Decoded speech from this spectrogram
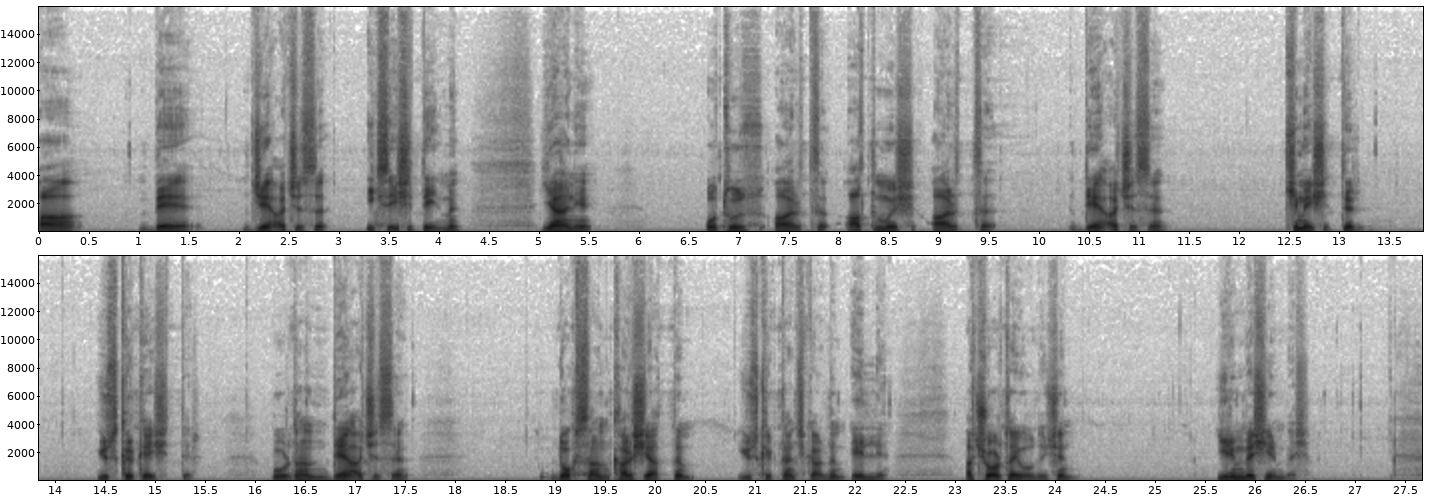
A, B, C açısı x'e eşit değil mi? Yani 30 artı 60 artı D açısı kim eşittir? 140'a eşittir. Buradan D açısı 90 karşıya attım. 140'tan çıkardım 50. Açı ortay olduğu için 25 25.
